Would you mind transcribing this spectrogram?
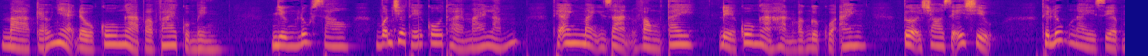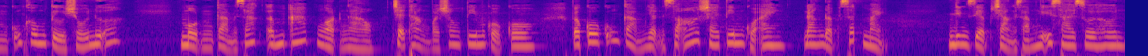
Mà kéo nhẹ đầu cô ngả vào vai của mình. Nhưng lúc sau, Vẫn chưa thấy cô thoải mái lắm. Thì anh mạnh dạn vòng tay Để cô ngả hẳn vào ngực của anh, Tựa cho dễ chịu. Thì lúc này Diệp cũng không từ chối nữa. Một cảm giác ấm áp, ngọt ngào Chạy thẳng vào trong tim của cô. Và cô cũng cảm nhận rõ trái tim của anh Đang đập rất mạnh. Nhưng Diệp chẳng dám nghĩ sai xôi hơn,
